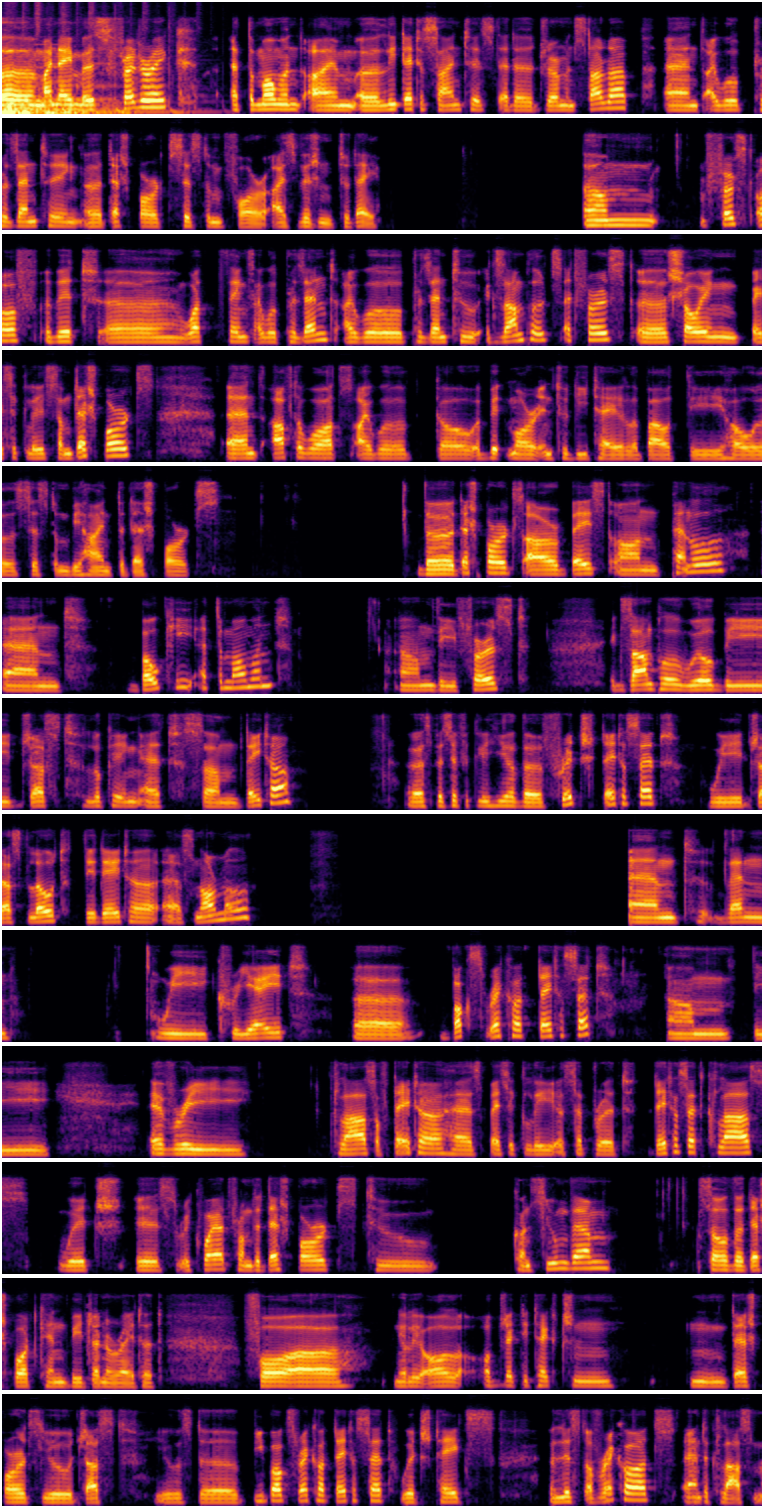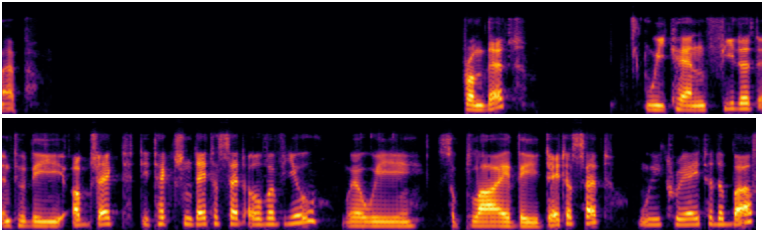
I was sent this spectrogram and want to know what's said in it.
uh, my name is Frederik. At the moment, I'm a lead data scientist at a German startup, and I will presenting a dashboard system for IceVision today. Um, first off, a bit uh, what things I will present. I will present two examples at first, uh, showing basically some dashboards, and afterwards I will go a bit more into detail about the whole system behind the dashboards. The dashboards are based on Panel and Bokeh at the moment. Um, the first example will be just looking at some data, uh, specifically here the fridge dataset. We just load the data as normal. And then we create a box record dataset. Um, the every class of data has basically a separate dataset class, which is required from the dashboards to consume them. So the dashboard can be generated for nearly all object detection mm, dashboards. You just use the bbox record dataset, which takes a list of records and a class map. From that, we can feed it into the object detection dataset overview, where we supply the dataset we created above.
